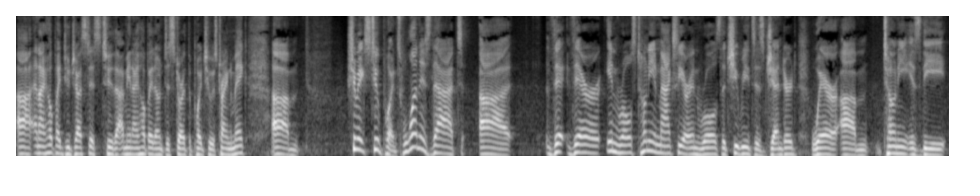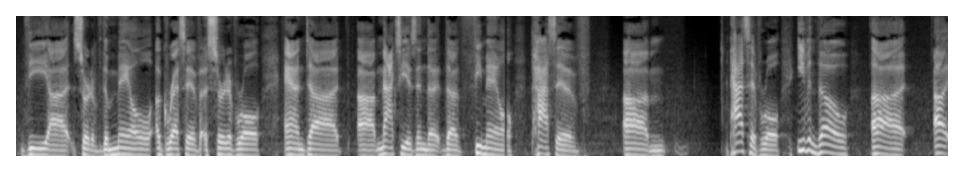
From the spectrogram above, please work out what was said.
uh, and I hope I do justice to that. I mean, I hope I don't distort the point she was trying to make. Um, she makes two points. One is that uh, they're in roles. Tony and Maxie are in roles that she reads as gendered, where um, Tony is the the uh, sort of the male, aggressive, assertive role, and uh, uh, Maxie is in the the female, passive, um, passive role. Even though uh, uh,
